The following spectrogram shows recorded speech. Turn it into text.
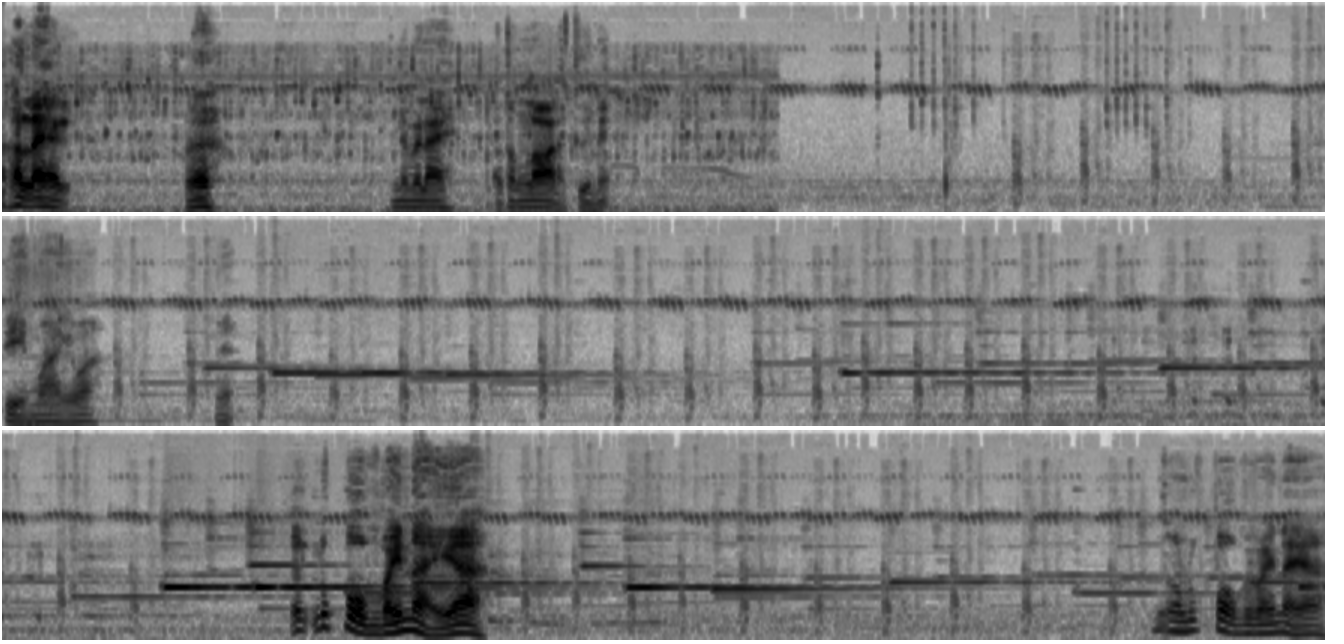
ตอนแรก เออไม่เป็นไร เราต้องรอดอะคืนนี้เสียงมากเลยว่า ลูกโป่งไว้ไหนอะมึงเอาลูกโป่งไปไว้ไหนอะ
